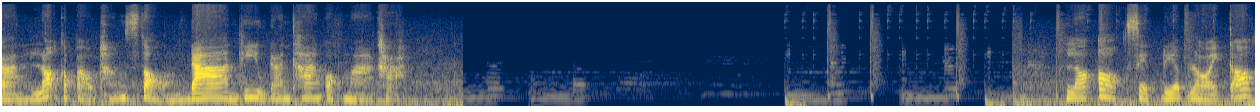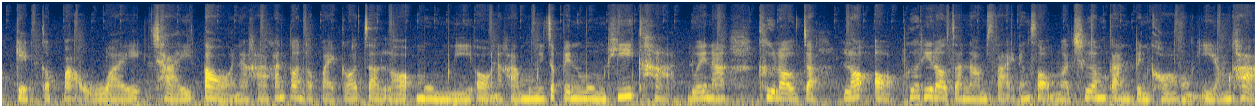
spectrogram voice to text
การเลาะกระเป๋าทั้งสองด้านที่อยู่ด้านข้างออกมาค่ะเลาะออกเสร็จเรียบร้อยก็เก็บกระเป๋าไว้ใช้ต่อนะคะ ขั้นตอนต่อไปก็จะเลาะมุมนี้ออกนะคะ มุมนี้จะเป็นมุมที่ขาดด้วยนะ คือเราจะเลาะออกเพื่อที่เราจะนำสายทั้งสองมาเชื่อมกันเป็นคอของเอี้ยมค่ะ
